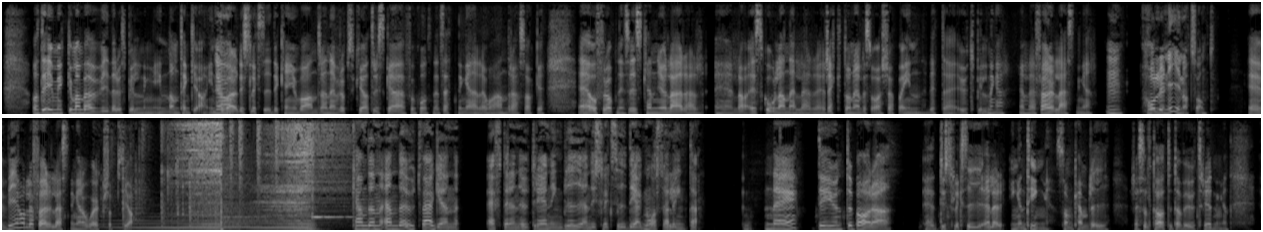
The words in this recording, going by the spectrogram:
och det är mycket man behöver vidareutbildning inom, tänker jag. Inte ja. bara dyslexi, det kan ju vara andra neuropsykiatriska funktionsnedsättningar och andra saker. Eh, och förhoppningsvis kan ju lärar, eh, eh, skolan eller rektorn eller så köpa in lite utbildningar eller föreläsningar. Mm. Håller ni i något sånt? Eh, vi håller föreläsningar och workshops, ja. Kan den enda utvägen efter en utredning bli en dyslexidiagnos eller inte? Nej, det är ju inte bara eh, dyslexi eller ingenting som kan bli resultatet av utredningen.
